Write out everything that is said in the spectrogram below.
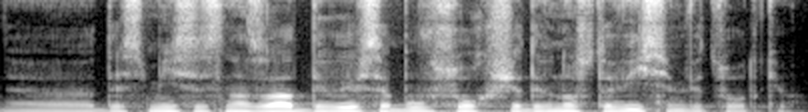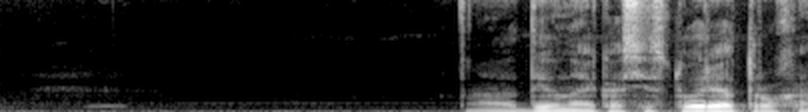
е, десь місяць назад дивився, був сох ще 98%. Е, Дивна якась історія трохи.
